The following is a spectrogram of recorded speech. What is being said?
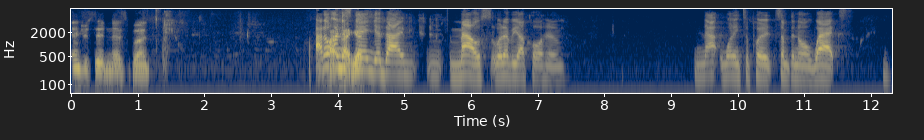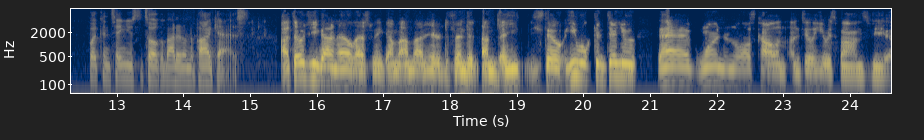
interested in this, but I don't I- I understand your guy Mouse, whatever y'all call him, not wanting to put something on wax, but continues to talk about it on the podcast. I told you he got an L last week. I'm I'm not here to defend it. I'm he, he still he will continue to have one in the lost column until he responds via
